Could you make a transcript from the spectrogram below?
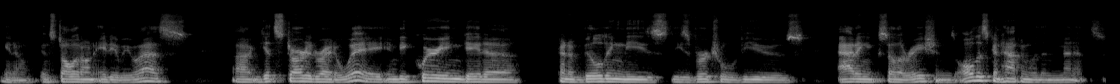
you know, install it on AWS, uh, get started right away and be querying data, kind of building these, these virtual views, adding accelerations. All this can happen within minutes.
